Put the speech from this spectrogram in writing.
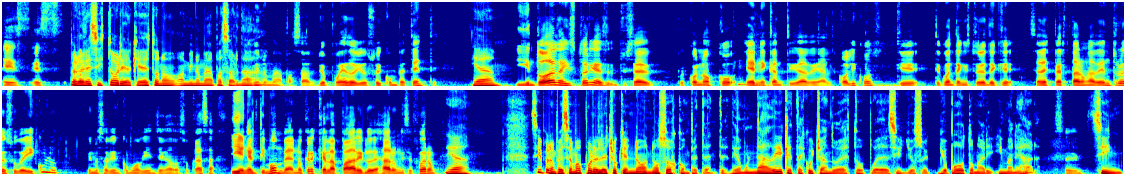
Es, es, Pero es esa historia, que esto no, a mí no me va a pasar a mí nada. no me va a pasar, yo puedo, yo soy competente. Ya, Y en todas las historias, o sea, pues conozco N cantidad de alcohólicos que te cuentan historias de que se despertaron adentro de su vehículo y no sabían cómo habían llegado a su casa. Y en el timón, vea, ¿no crees que a la par y lo dejaron y se fueron? ya. Sí, pero empecemos por el hecho que no, no sos competente. Digamos, nadie que esté escuchando esto puede decir yo soy, yo puedo tomar y manejar Sí. sin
